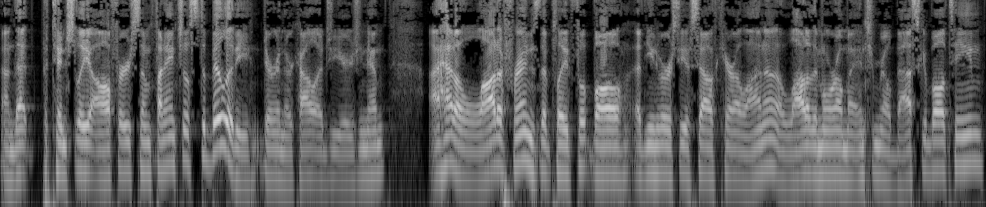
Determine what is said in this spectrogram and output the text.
And that potentially offers some financial stability during their college years. You know, I had a lot of friends that played football at the University of South Carolina. A lot of them were on my intramural basketball team.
